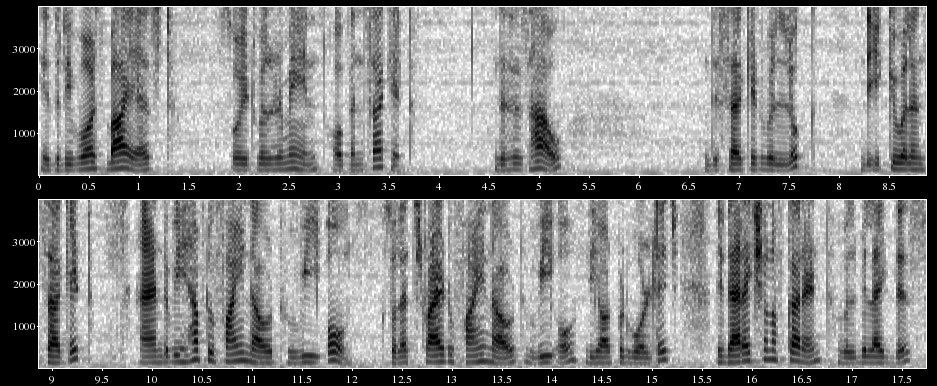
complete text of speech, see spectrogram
is reverse biased so it will remain open circuit. This is how the circuit will look the equivalent circuit and we have to find out VO so let's try to find out VO the output voltage. The direction of current will be like this.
